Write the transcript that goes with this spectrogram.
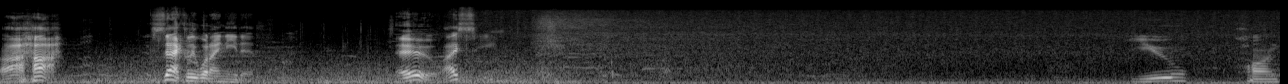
Aha! Exactly what I needed. Oh, I see. You honk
